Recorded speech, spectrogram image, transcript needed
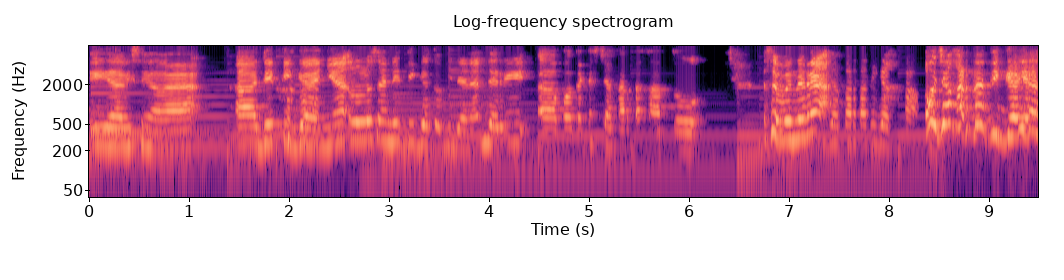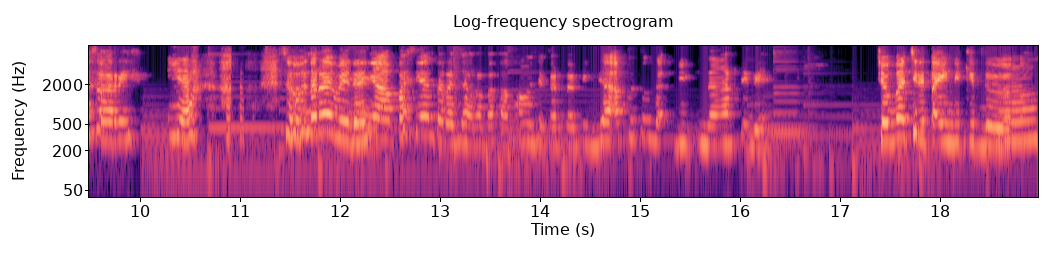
iya, bismillah. Uh, D3-nya lulusan D3 kebidanan dari uh, Poltekkes Jakarta 1. Sebenarnya Jakarta 3 Kak. Oh, Jakarta 3 ya, sorry. Iya. Sebenarnya bedanya apa sih antara Jakarta 1 sama Jakarta 3? Aku tuh nggak nggak ngerti deh. Coba ceritain dikit dulu. Hmm.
